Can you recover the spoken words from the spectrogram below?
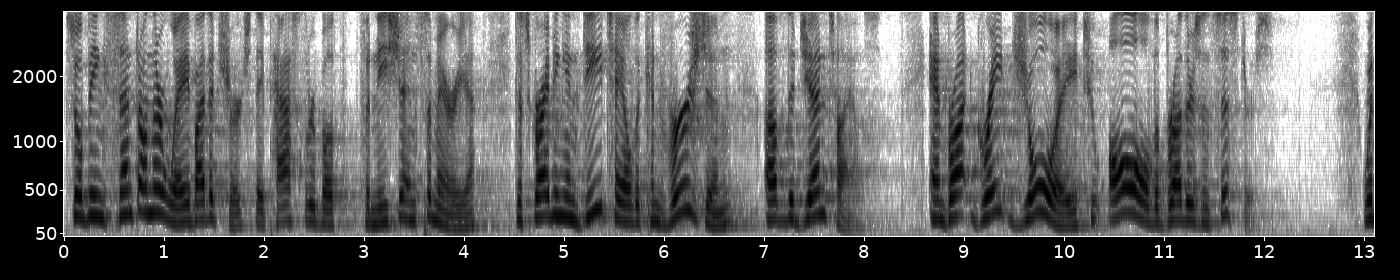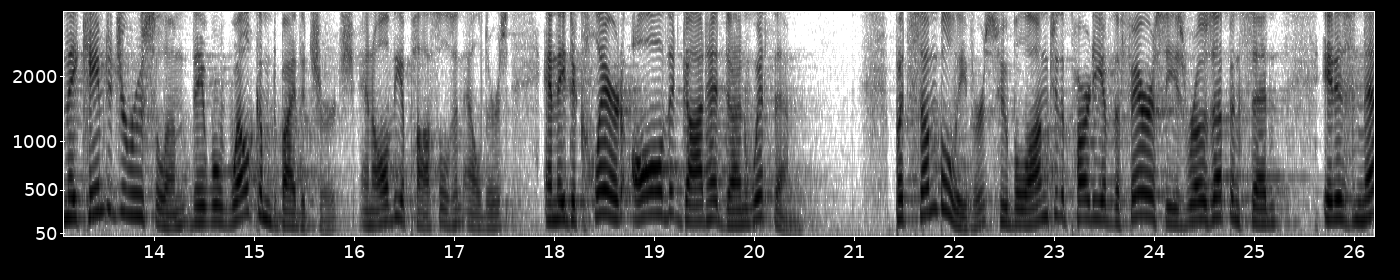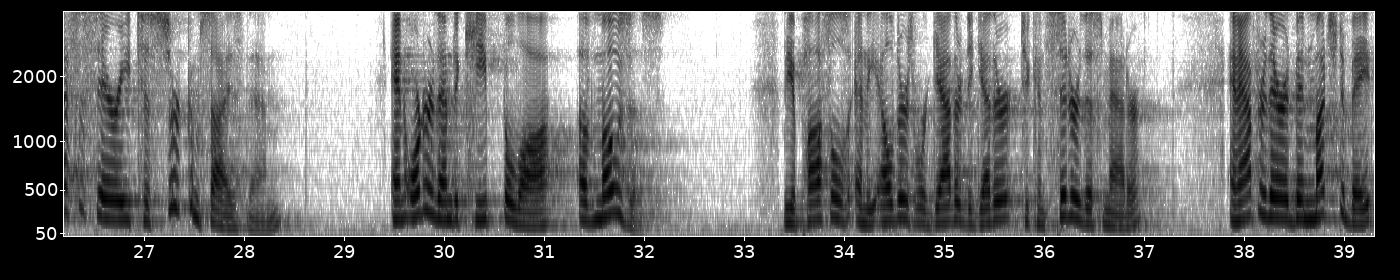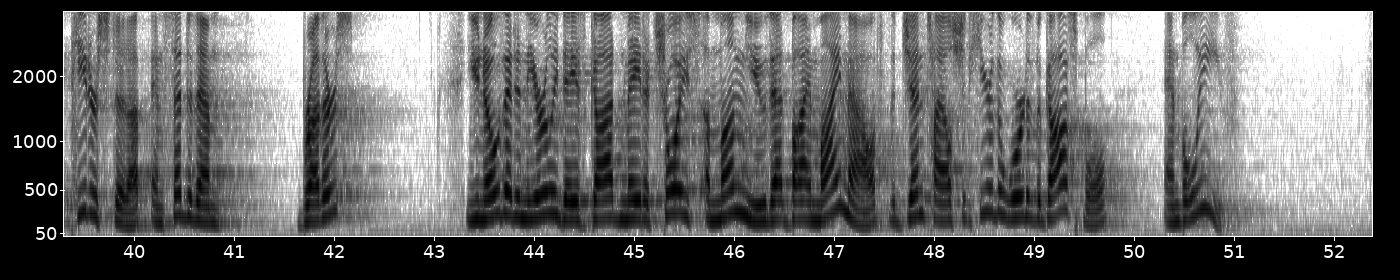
So, being sent on their way by the church, they passed through both Phoenicia and Samaria, describing in detail the conversion of the Gentiles, and brought great joy to all the brothers and sisters. When they came to Jerusalem, they were welcomed by the church and all the apostles and elders, and they declared all that God had done with them. But some believers who belonged to the party of the Pharisees rose up and said, It is necessary to circumcise them and order them to keep the law of Moses. The apostles and the elders were gathered together to consider this matter. And after there had been much debate, Peter stood up and said to them, Brothers, you know that in the early days God made a choice among you that by my mouth the Gentiles should hear the word of the gospel and believe.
